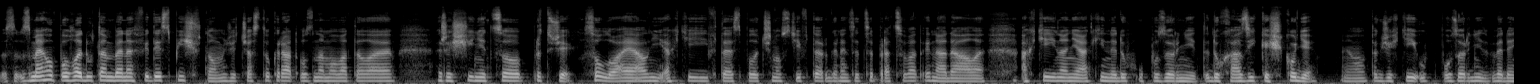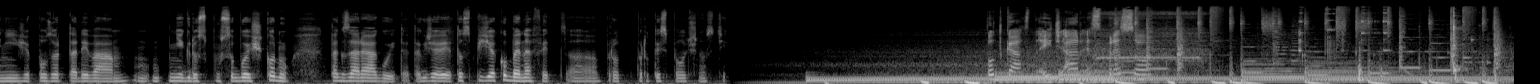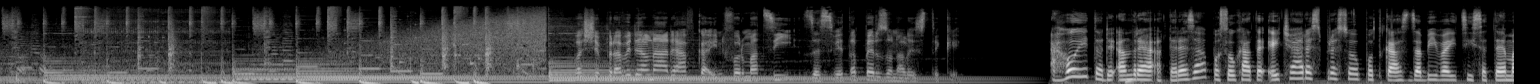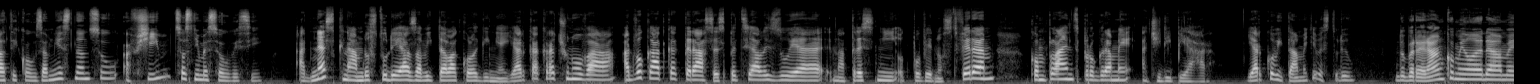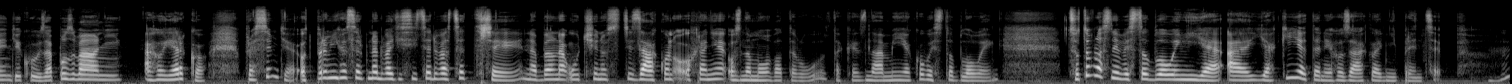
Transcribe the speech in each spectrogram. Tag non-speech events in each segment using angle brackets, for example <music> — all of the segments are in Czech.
z mého pohledu ten benefit je spíš v tom, že častokrát oznamovatelé řeší něco, protože jsou loajální a chtějí v té společnosti, v té organizaci pracovat i nadále a chtějí na nějaký neduch upozornit. Dochází ke škodě. Jo, takže chtějí upozornit vedení, že pozor, tady vám někdo způsobuje škodu, tak zareagujte. Takže je to spíš jako benefit uh, pro, pro ty společnosti. Podcast HR Espresso vaše pravidelná dávka informací ze světa personalistiky. Ahoj, tady Andrea a Tereza, posloucháte HR Espresso, podcast zabývající se tématikou zaměstnanců a vším, co s nimi souvisí. A dnes k nám do studia zavítala kolegyně Jarka Kračunová, advokátka, která se specializuje na trestní odpovědnost firem, compliance programy a GDPR. Jarko, vítáme tě ve studiu. Dobré ránko, milé dámy, děkuji za pozvání. Ahoj Jarko, prosím tě, od 1. srpna 2023 nabyl na účinnosti zákon o ochraně oznamovatelů, také známý jako whistleblowing. Co to vlastně whistleblowing je a jaký je ten jeho základní princip? Mm-hmm.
